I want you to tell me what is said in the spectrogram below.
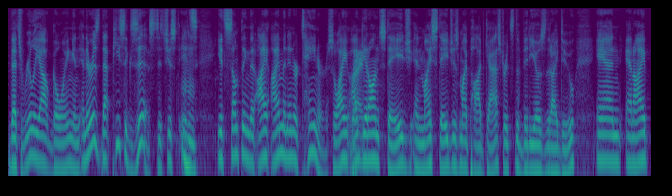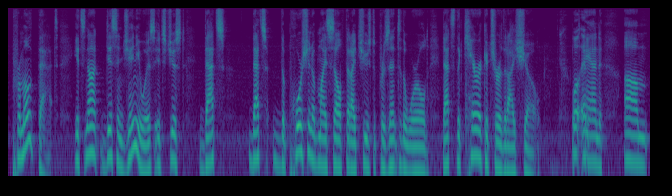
that's really outgoing, and and there is that piece exists. It's just it's. It's something that I, I'm an entertainer. So I, I get on stage and my stage is my podcast or it's the videos that I do and and I promote that. It's not disingenuous, it's just that's that's the portion of myself that I choose to present to the world. That's the caricature that I show. Well, and, And um,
